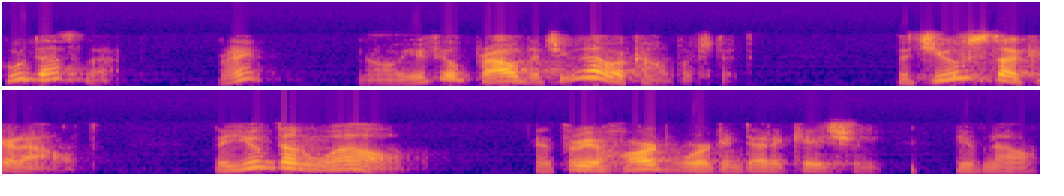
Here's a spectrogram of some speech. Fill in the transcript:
Who does that? Right? No, you feel proud that you have accomplished it, that you've stuck it out, that you've done well, and through your hard work and dedication, you've now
